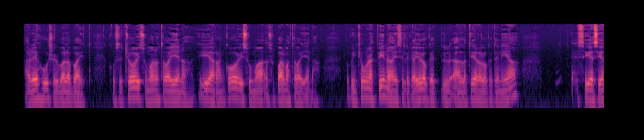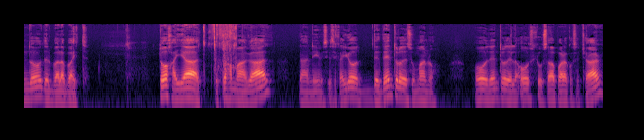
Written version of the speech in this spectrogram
arehu shel balabait. Cosechó y su mano estaba llena, y arrancó y su, su palma estaba llena. Lo pinchó una espina y se le cayó lo que, a la tierra lo que tenía, sigue siendo del balabait. Tohayat, magal si se cayó de dentro de su mano o dentro de la hoz que usaba para cosechar,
